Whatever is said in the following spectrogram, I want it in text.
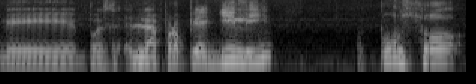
eh, pues la propia Gili puso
